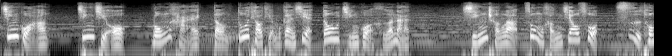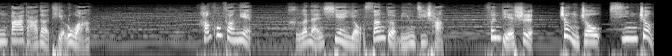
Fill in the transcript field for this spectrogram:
京广、京九、陇海等多条铁路干线都经过河南，形成了纵横交错、四通八达的铁路网。航空方面，河南现有三个民用机场，分别是。郑州新郑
